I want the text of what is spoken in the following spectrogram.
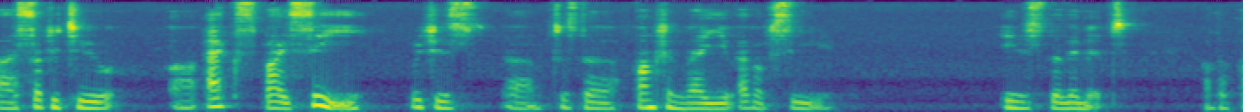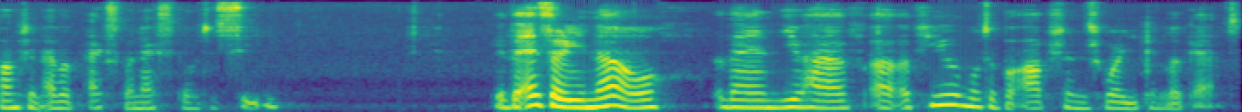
uh, substitute uh, x by c, which is uh, just a function value f of c is the limit of the function f of x when x goes to c. If the answer is no, then you have uh, a few multiple options where you can look at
